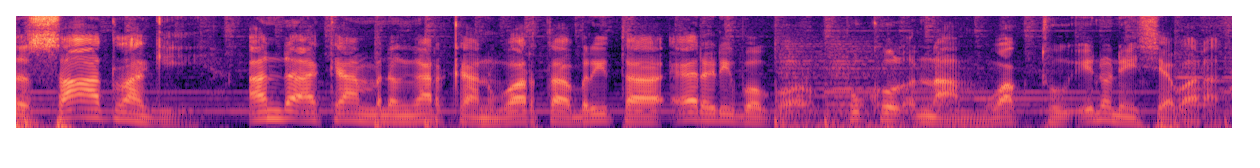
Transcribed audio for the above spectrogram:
Sesaat lagi Anda akan mendengarkan Warta Berita RRI Bogor pukul 6 waktu Indonesia Barat.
